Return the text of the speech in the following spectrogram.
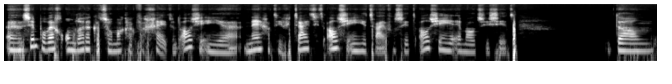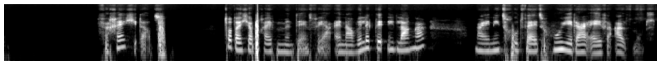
Uh, simpelweg omdat ik het zo makkelijk vergeet. Want als je in je negativiteit zit, als je in je twijfel zit, als je in je emoties zit, dan vergeet je dat. Totdat je op een gegeven moment denkt van ja, en nou wil ik dit niet langer, maar je niet goed weet hoe je daar even uit moet.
